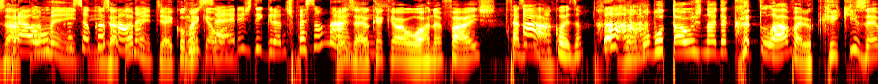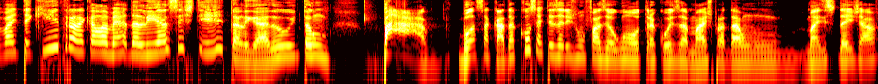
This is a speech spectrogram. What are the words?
pra o seu canal, exatamente. né? E aí como Com é que a séries de grandes personagens. Pois é, o que, é que a Warner faz? Faz a Ah, mesma coisa. Vamos botar o Snyder Cut lá, velho. Quem quiser vai ter que entrar naquela merda ali e assistir, tá ligado? Então, pá! Boa sacada. Com certeza eles vão fazer alguma outra coisa a mais pra dar um. Mas isso daí já,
